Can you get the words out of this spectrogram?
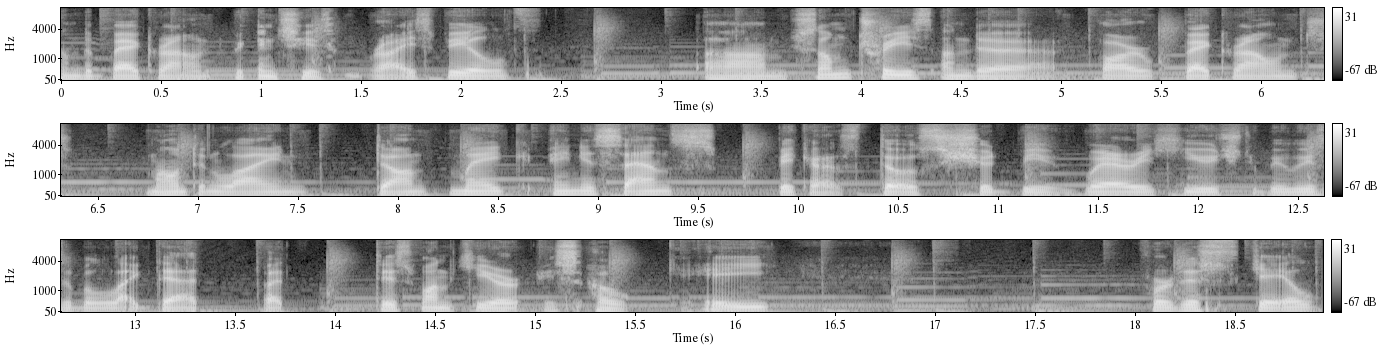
on the background, we can see some rice fields, um, some trees on the far background mountain line don't make any sense because those should be very huge to be visible like that but this one here is okay. For this scale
